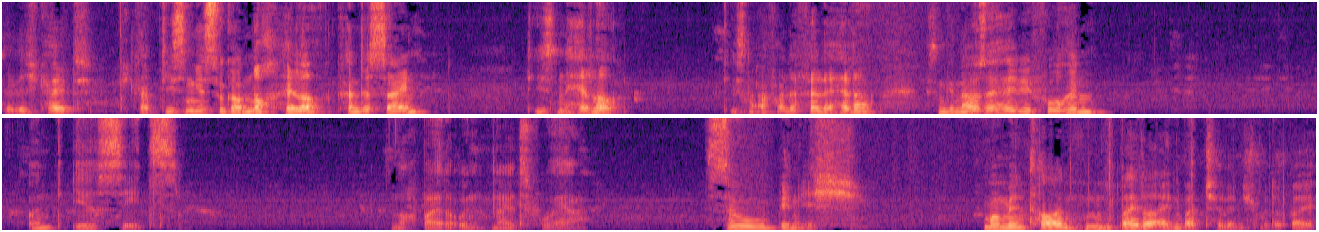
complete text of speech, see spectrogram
Helligkeit, ich glaube die sind jetzt sogar noch heller, kann das sein? Die sind heller. Die sind auf alle Fälle heller, die sind genauso hell wie vorhin. Und ihr seht's. Noch weiter unten als vorher. So bin ich momentan bei der Einbad Challenge mit dabei.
